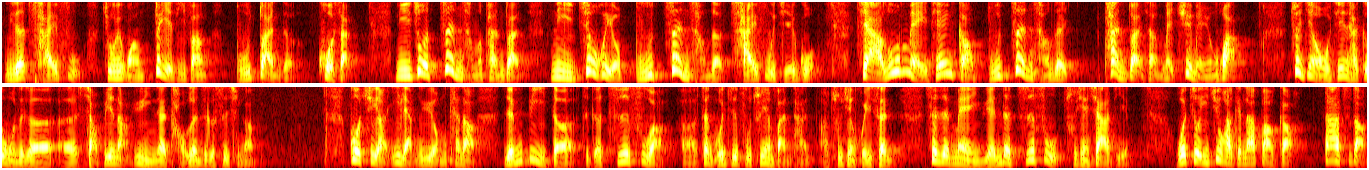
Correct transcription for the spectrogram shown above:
你的财富就会往对的地方不断的扩散。你做正常的判断，你就会有不正常的财富结果。假如每天搞不正常的判断，像美去美元化，最近啊，我今天还跟我那个呃小编呐运营在讨论这个事情啊。过去啊一两个月，我们看到人民币的这个支付啊呃占国际支付出现反弹啊，出现回升，甚至美元的支付出现下跌。我就一句话跟大家报告，大家知道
